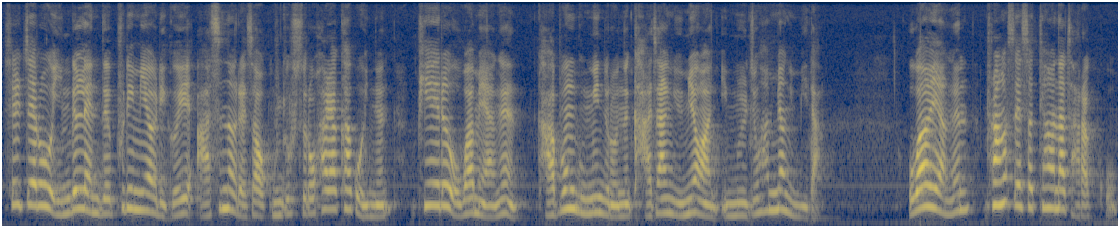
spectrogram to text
실제로 잉글랜드 프리미어리그의 아스널에서 공격수로 활약하고 있는 피에르 오바메양은 가봉 국민으로는 가장 유명한 인물 중 한 명입니다. 오바메양은 프랑스에서 태어나 자랐고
